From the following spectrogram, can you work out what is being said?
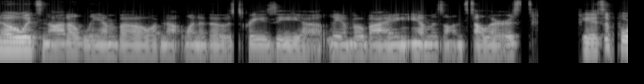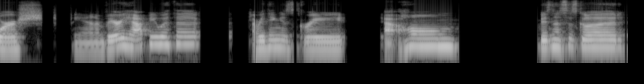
No, it's not a Lambo. I'm not one of those crazy uh, Lambo buying Amazon sellers. It's a Porsche, and I'm very happy with it. Everything is great at home, business is good.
